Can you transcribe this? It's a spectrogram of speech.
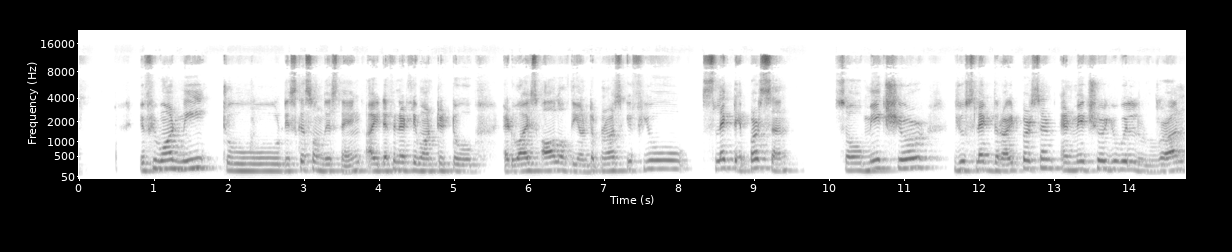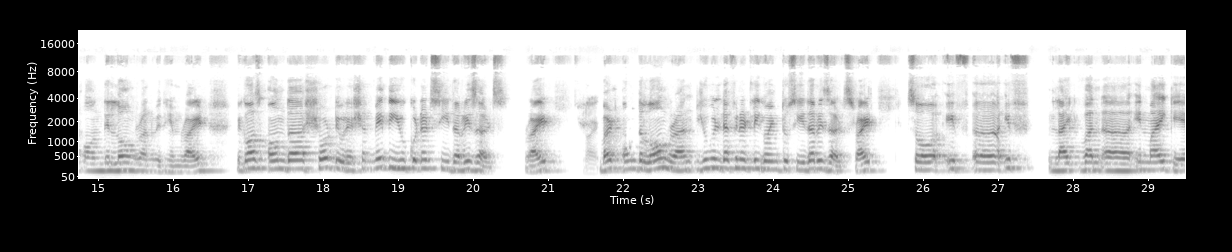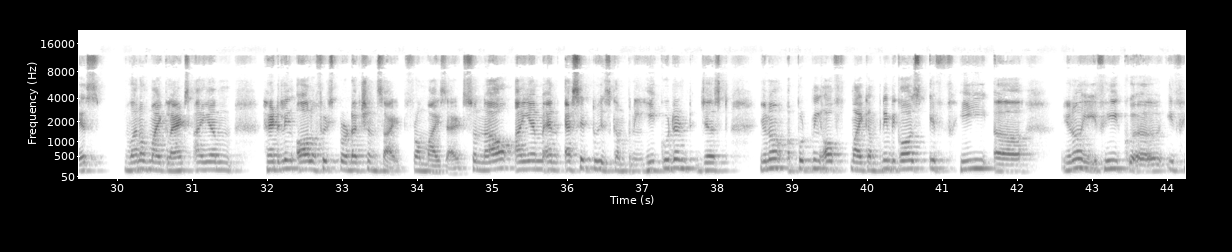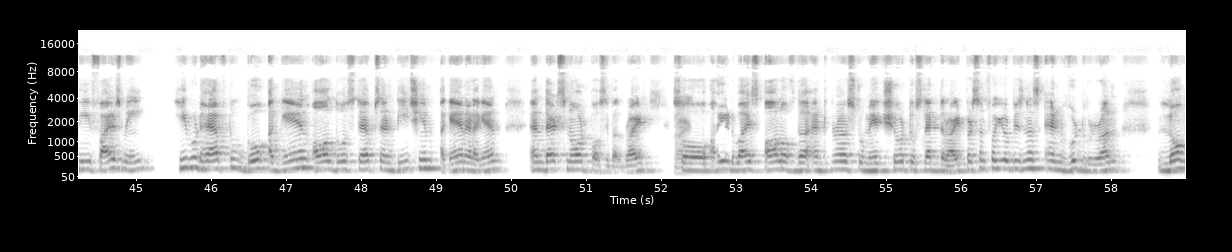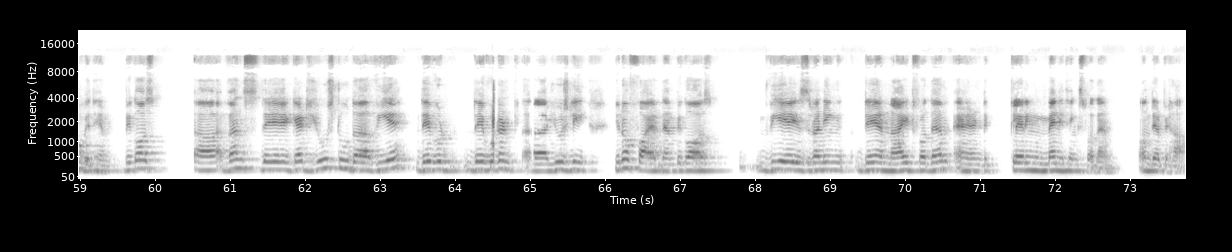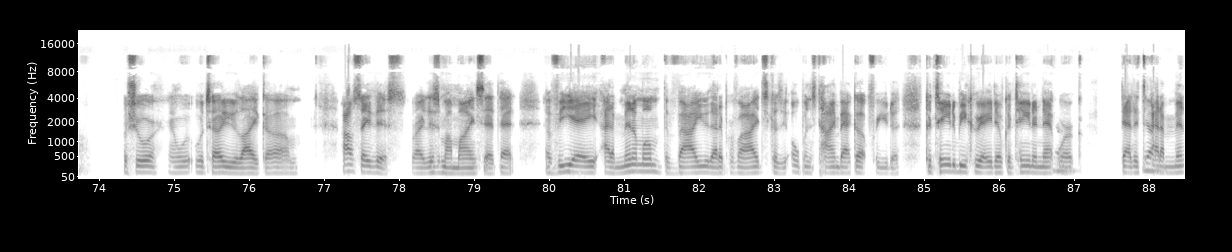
if you want me to discuss on this thing, I definitely wanted to advise all of the entrepreneurs. If you select a person, so make sure you select the right person and make sure you will run on the long run with him right? Because on the short duration maybe you couldn't see the results right, right. but on the long run you will definitely going to see the results right? So if uh, if like one uh, in my case one of my clients i am handling all of its production side from my side. So now i am an asset to his company. He couldn't just you know put me off my company because if he uh, you know if he uh, if he fires me he would have to go again all those steps and teach him again and again and that's not possible right? right. So i advise all of the entrepreneurs to make sure to select the right person for your business and would run long with him because uh, once they get used to the VA, they would they wouldn't uh, usually you know fire them because VA is running day and night for them and clearing many things for them on their behalf. For sure, and we'll, we'll tell you like um, I'll say this, right? This is my mindset that a VA, at a minimum, the value that it provides, because it opens time back up for you to continue to be creative, continue to network, yeah. that it's yeah. at a minimum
